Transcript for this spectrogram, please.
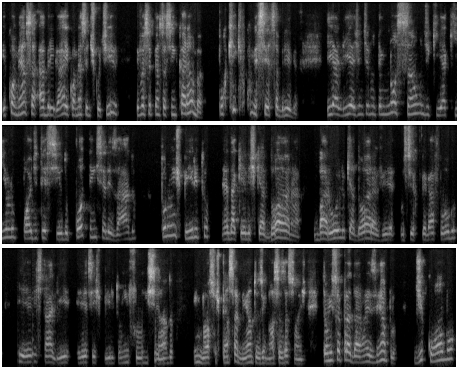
e começa a brigar e começa a discutir e você pensa assim, caramba, por que, que eu comecei essa briga? E ali a gente não tem noção de que aquilo pode ter sido potencializado por um espírito né, daqueles que adora o barulho, que adora ver o circo pegar fogo, e ele está ali, esse espírito, influenciando em nossos pensamentos, em nossas ações. Então, isso é para dar um exemplo de como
